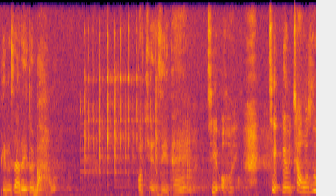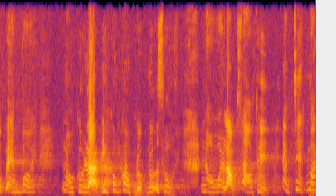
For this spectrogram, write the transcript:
thím ra đây tôi bảo có chuyện gì thế Chị ơi, chị cứu cháu giúp em với Nó cứ là đi không học được nữa rồi Nó mà làm sao thì em chết mất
